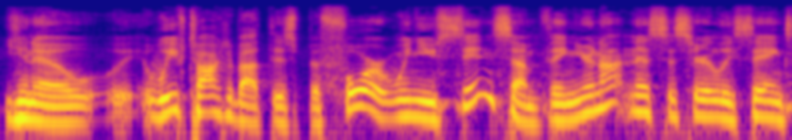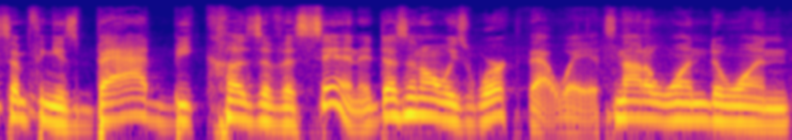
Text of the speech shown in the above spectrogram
you know we've talked about this before. When you sin something, you're not necessarily saying something is bad because of a sin. It doesn't always work that way. It's not a one to one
